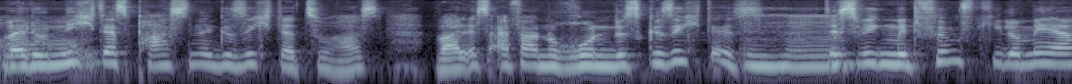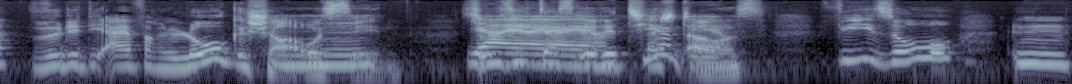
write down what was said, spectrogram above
weil Oh. du nicht das passende Gesicht dazu hast, weil es einfach ein rundes Gesicht ist. Mhm. Deswegen mit fünf Kilo mehr würde die einfach logischer aussehen. So Mhm. Ja, sieht ja, das ja, irritierend verstehe. aus. Wie so ein,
